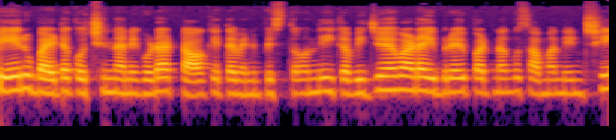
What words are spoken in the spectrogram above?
పేరు బయటకు వచ్చిందని కూడా టాక్ అయితే వినిపిస్తోంది. ఇక విజయవాడ ఇబ్రాహీపట్నంకు సంబంధించి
